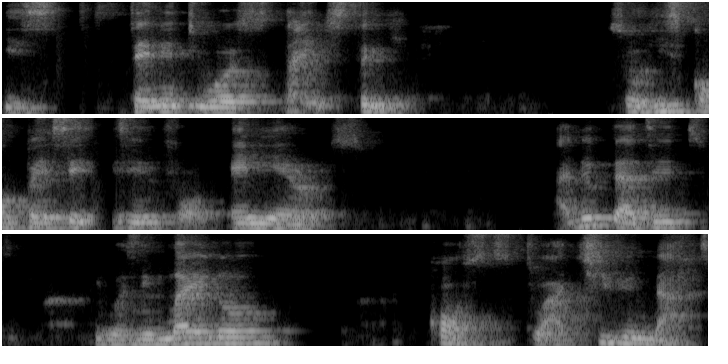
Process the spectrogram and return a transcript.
is tending towards times three. So he's compensating for any errors. I looked at it, it was a minor cost to achieving that.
